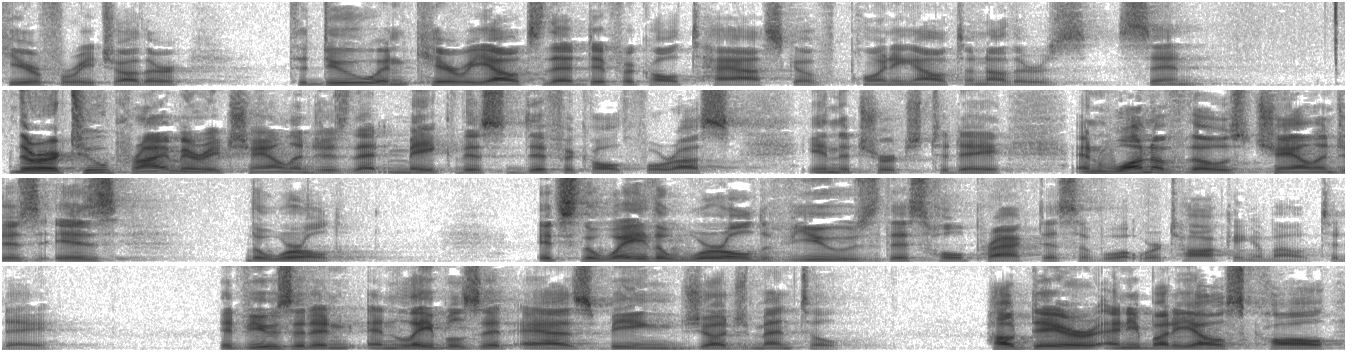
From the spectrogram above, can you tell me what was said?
here for each other to do and carry out that difficult task of pointing out another's sin. There are two primary challenges that make this difficult for us in the church today, and one of those challenges is the world. It's the way the world views this whole practice of what we're talking about today. It views it and, and labels it as being judgmental. How dare anybody else call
